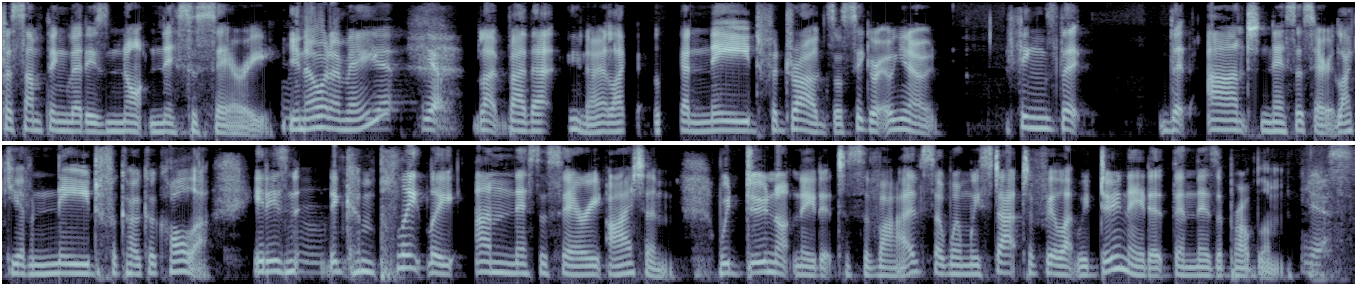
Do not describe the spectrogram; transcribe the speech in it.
for something that is not necessary. You know what I mean? Yeah. Yeah. Like by that, you know, like a need for drugs or cigarette, or, you know, things that that aren't necessary. Like you have a need for Coca Cola. It is mm. a completely unnecessary item. We do not need it to survive. So when we start to feel like we do need it, then there's a problem. Yes.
